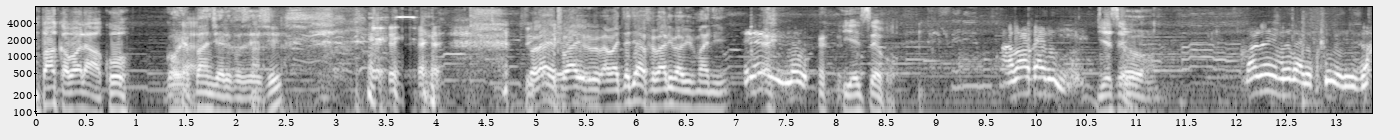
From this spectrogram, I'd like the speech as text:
Akabala ako. Golabanja likoze eki babimanyi. Yesebo abagabi yesebo So, banaye mwebale kutuweereza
